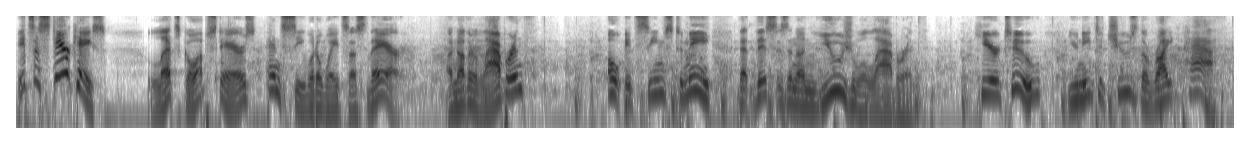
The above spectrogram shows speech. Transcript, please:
It's a staircase! Let's go upstairs and see what awaits us there. Another labyrinth? Oh, it seems to me that this is an unusual labyrinth. Here, too, you need to choose the right path,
